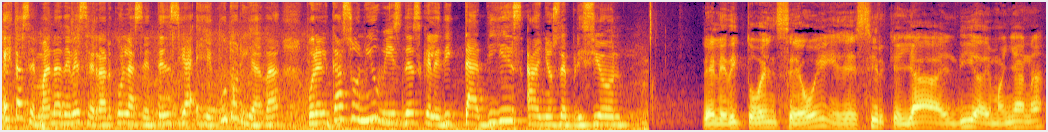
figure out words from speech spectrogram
esta semana debe cerrar con la sentencia ejecutoriada por el caso New Business que le dicta 10 años de prisión. El edicto vence hoy, es decir, que ya el día de mañana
